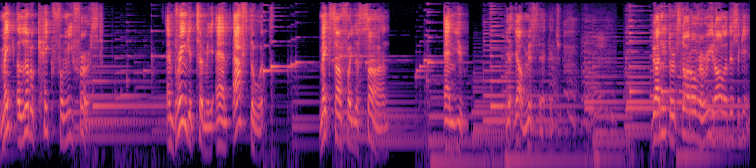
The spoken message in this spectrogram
make a little cake for me first and bring it to me, and afterwards make some for your son and you. Y- y'all missed that, did you? Do I need to start over and read all of this again?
